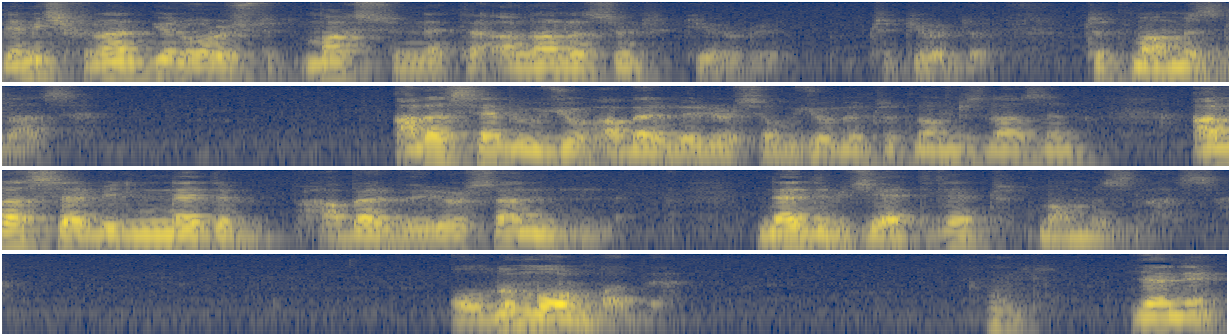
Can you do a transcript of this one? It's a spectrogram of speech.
demiş falan gün oruç tutmak sünneti Allah Resulü tutuyor, tutuyordu. Tutmamız lazım. Ala sebil vücub haber veriyorsa vücubu tutmamız lazım. Ala sebil nedib haber veriyorsa nedib cihetiyle tutmamız lazım. Oldu mu olmadı. Oldu. Yani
